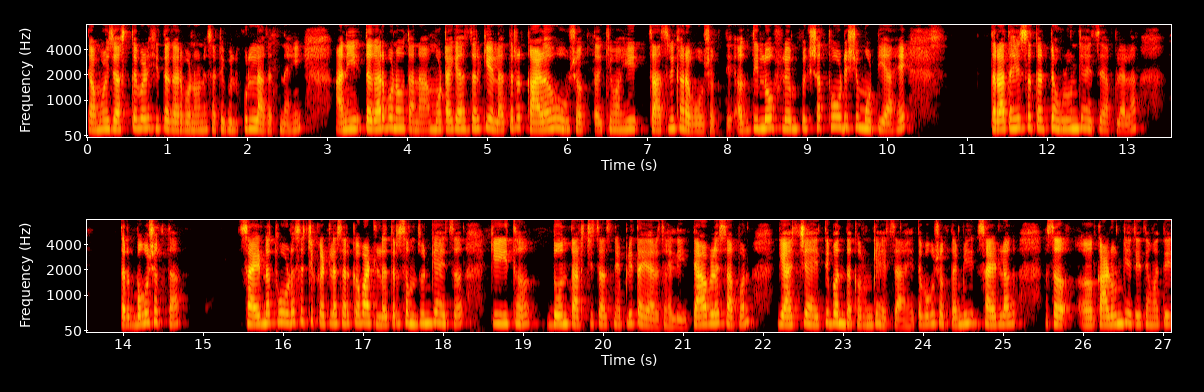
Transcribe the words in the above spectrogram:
त्यामुळे जास्त वेळ ही तगार बनवण्यासाठी बिलकुल लागत नाही. आणि तगार बनवताना मोठा गॅस जर केला तर काळं होऊ शकतं किंवा ही चाचणी खराब होऊ शकते. अगदी लो फ्लेमपेक्षा थोडीशी मोठी आहे. तर आता हे सतत ढवळून घ्यायचं आहे आपल्याला. तर बघू शकता साईडनं थोडंसं चिकटल्यासारखं वाटलं तर समजून घ्यायचं की इथं दोन तारची चाचणी आपली तयार झाली. त्यावेळेस आपण गॅस जी आहे ती बंद करून घ्यायचं आहे. तर बघू शकता मी साईडला असं काढून घेते तेव्हा ते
